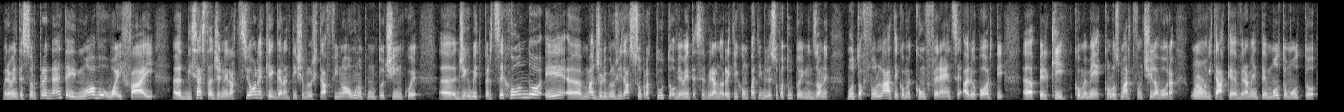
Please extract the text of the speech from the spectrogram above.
veramente sorprendente, e il nuovo Wi-Fi eh, di sesta generazione che garantisce velocità fino a 1.5 eh, gigabit per secondo e eh, maggiori velocità soprattutto, ovviamente serviranno reti compatibili, soprattutto in zone molto affollate come conferenze, aeroporti, eh, per chi come me con lo smartphone ci lavora, una novità che è veramente molto molto,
